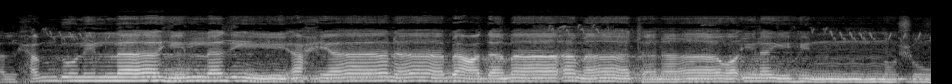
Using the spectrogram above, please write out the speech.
الحمد لله الذي أحيانا بعدما أماتنا وإليه النشور.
